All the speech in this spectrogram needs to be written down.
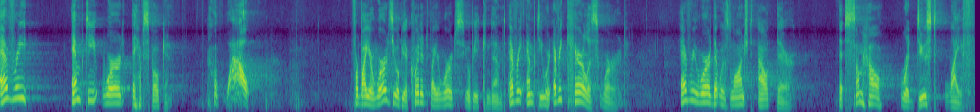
every empty word they have spoken. wow! For by your words you will be acquitted, by your words you will be condemned. Every empty word, every careless word, every word that was launched out there that somehow reduced life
